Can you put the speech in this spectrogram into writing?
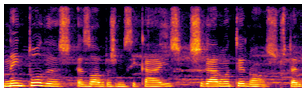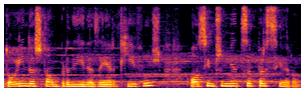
nem todas as obras musicais chegaram até nós. Portanto, ou ainda estão perdidas em arquivos ou simplesmente desapareceram.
